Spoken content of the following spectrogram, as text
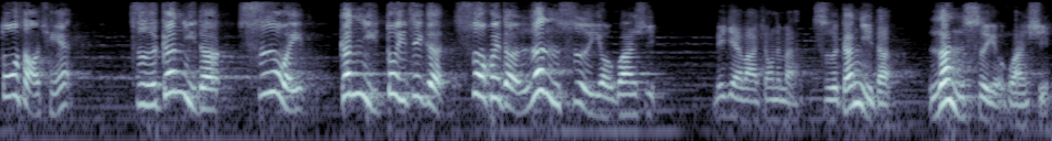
多少钱，只跟你的思维，跟你对这个社会的认识有关系。理解吧，兄弟们，只跟你的认识有关系。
